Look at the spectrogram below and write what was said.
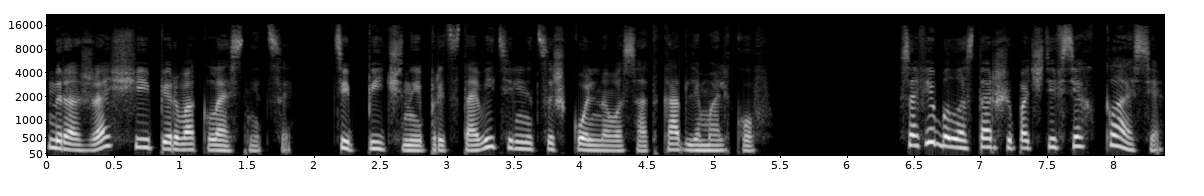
Дрожащие первоклассницы. Типичные представительницы школьного садка для мальков. Софи была старше почти всех в классе.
